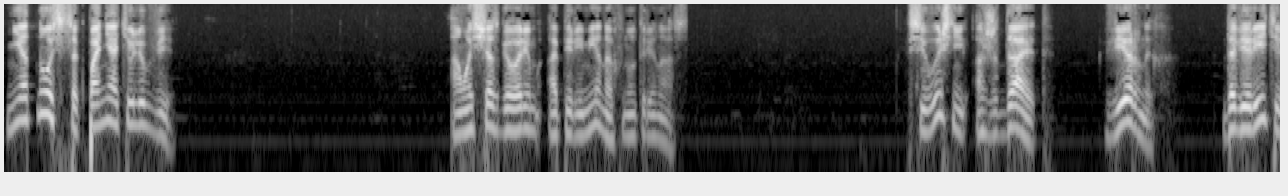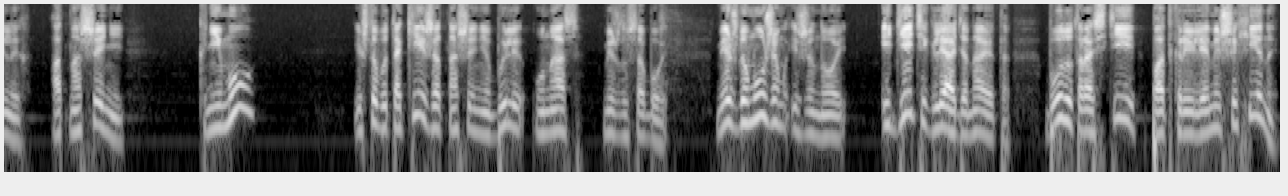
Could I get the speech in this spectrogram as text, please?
не относится к понятию любви. А мы сейчас говорим о переменах внутри нас. Всевышний ожидает верных, доверительных отношений – к Нему, и чтобы такие же отношения были у нас между собой, между мужем и женой. И дети, глядя на это, будут расти под крыльями шехины.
